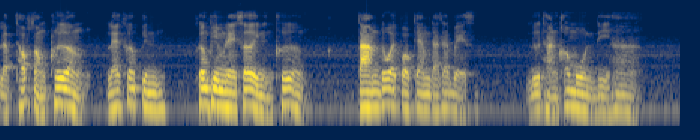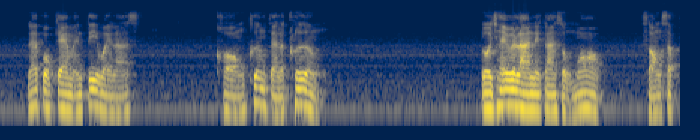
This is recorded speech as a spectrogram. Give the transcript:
แล็ปท็อปสองเครื่อง และเครื่องพิมพ์เครื่องพิมพ์เลเซอร์อีกหนึ่งเครื่อง ตามด้วยโปรแกรม Database หรือฐานข้อมูล D5 และโปรแกรมแอนตี้ไวรัสของเครื่องแต่ละเครื่อง โดยใช้เวลาในการส่งมอบ 2 สัป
